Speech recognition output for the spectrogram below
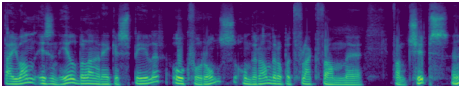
Taiwan is een heel belangrijke speler, ook voor ons, onder andere op het vlak van, uh, van chips. Hè?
